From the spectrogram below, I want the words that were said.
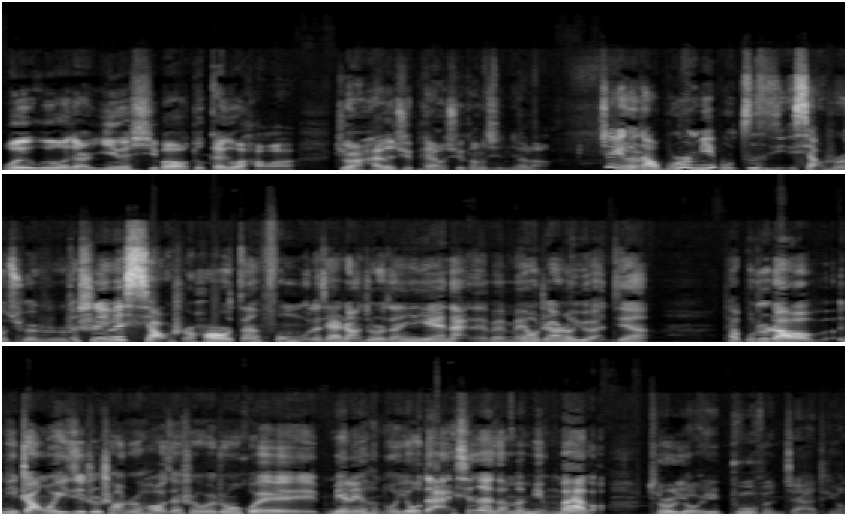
我我有点音乐细胞都该多好啊，就让孩子去培养学钢琴去了。这个倒不是弥补自己小时候缺失，是因为小时候咱父母的家长就是咱爷爷奶奶呗没有这样的远见，他不知道你掌握一技之长之后，在社会中会面临很多优待。现在咱们明白了，就是有一部分家庭，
